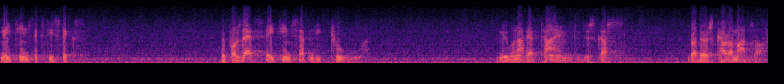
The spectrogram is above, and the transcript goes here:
in 1866. The Possessed, 1872. We will not have time to discuss Brothers Karamazov,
